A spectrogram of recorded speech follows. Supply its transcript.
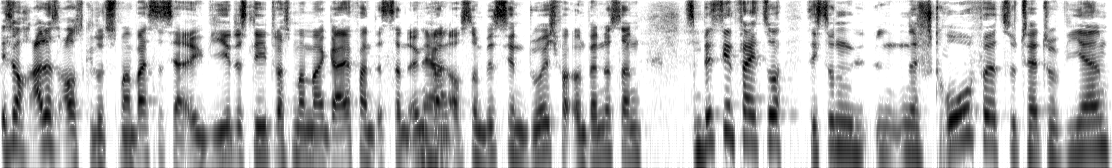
ist auch alles ausgelutscht. Man weiß es ja, irgendwie jedes Lied, was man mal geil fand, ist dann irgendwann Ja. auch so ein bisschen durch. Und wenn du es dann, ist ein bisschen vielleicht so, sich so ein, eine Strophe zu tätowieren,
